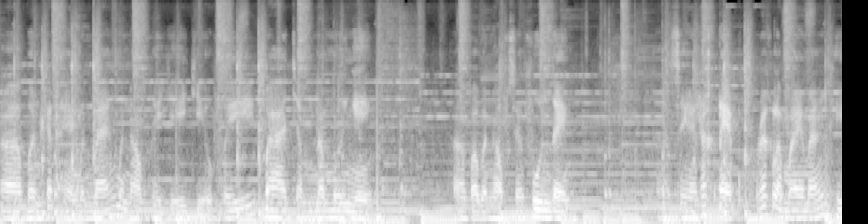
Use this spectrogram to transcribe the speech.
À, bên khách hàng bên bán bên học thì chỉ chịu phí 350 ngàn à, và bên học sẽ full tiền. À, xe rất đẹp rất là may mắn khi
